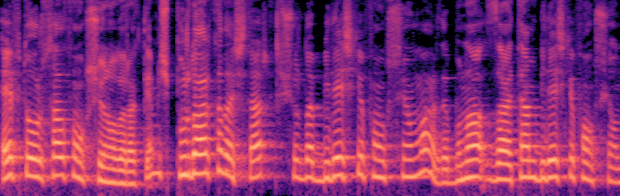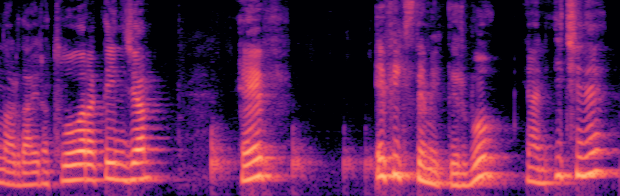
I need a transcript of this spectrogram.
f doğrusal fonksiyon olarak demiş. Burada arkadaşlar şurada bileşke fonksiyon vardı. Buna zaten bileşke fonksiyonlarda ayrıntılı olarak değineceğim. f fx demektir bu. Yani içine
